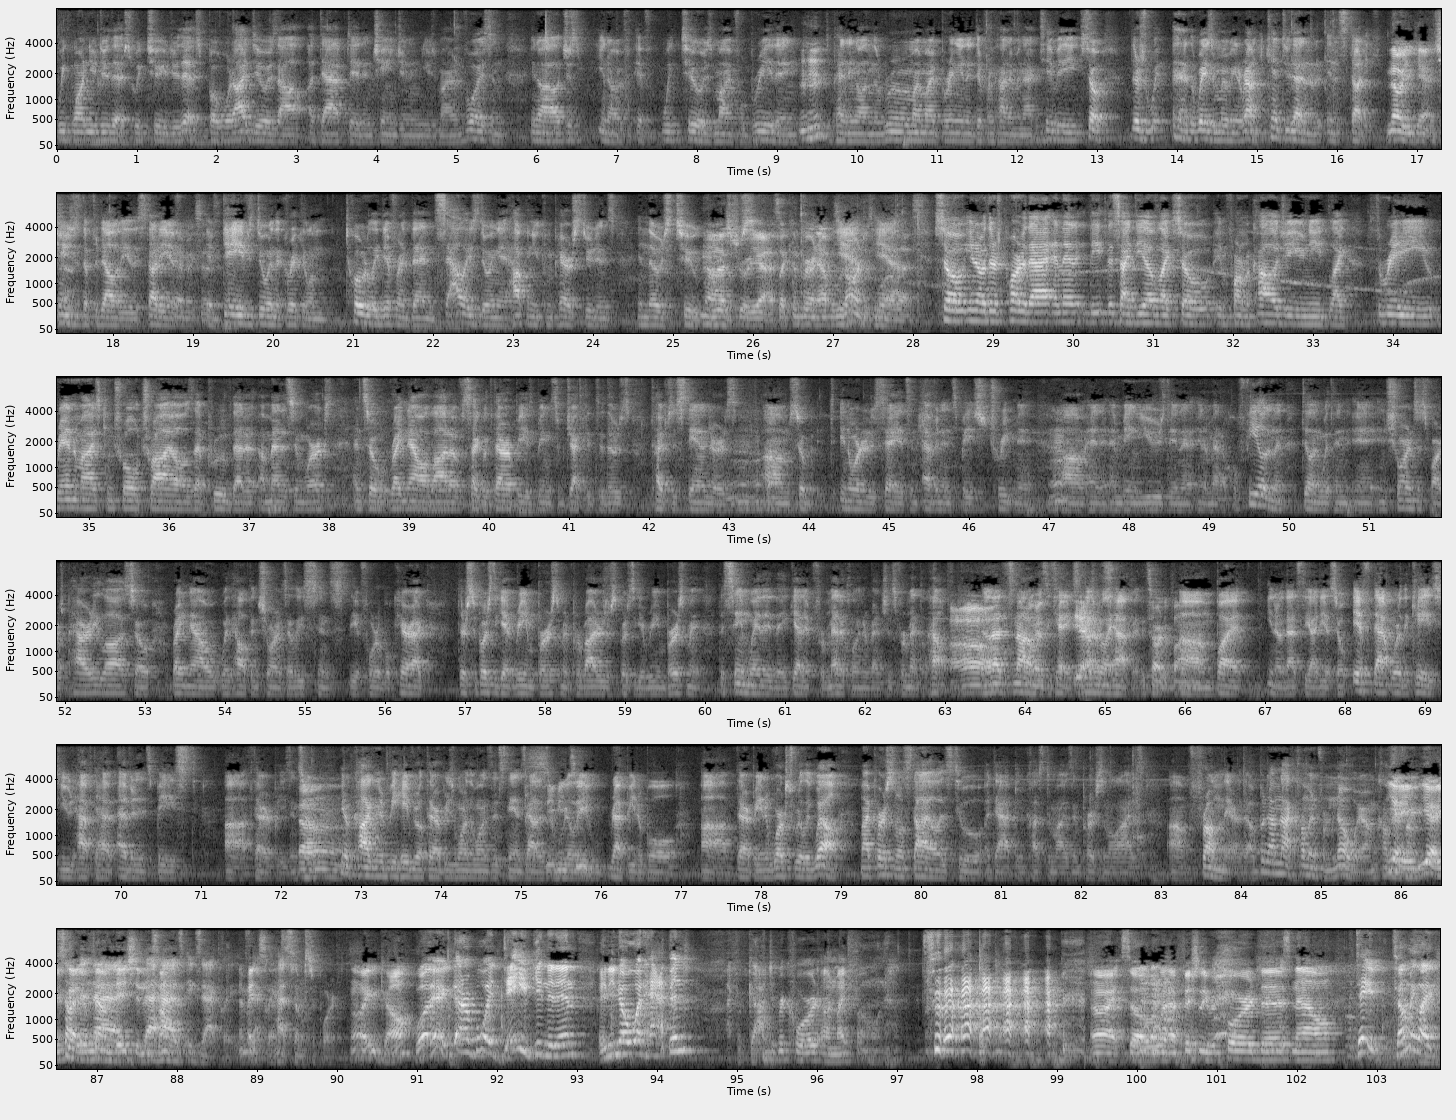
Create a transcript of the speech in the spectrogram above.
Week one, you do this. Week two, you do this. But what I do is I'll adapt it and change it and use my own voice. And you know, I'll just you know, if, if week two is mindful breathing, Mhm. depending on the room, I might bring in a different kind of an activity. So there's wa- the ways of moving it around. You can't do that in a, in a study. No, you can't. It changes the fidelity of the study. That If, makes sense. if Dave's doing the curriculum totally different than Sally's doing it, how can you compare students in those two? No, that's true. Yeah, it's like comparing apples Yeah, and oranges, more yeah. or less. So you know, there's part of that, and then the, this idea of like, so in pharmacology, you need like three randomized controlled trials that prove that a, a medicine works. And so right now, a lot of psychotherapy is being subjected to those types of standards. Mm, okay. um, so in order to say it's an evidence-based treatment Mm. um, and, and being used in a, in a medical field, and then dealing with in, in insurance as far as parity laws. So right now, with health insurance, at least since the Affordable Care Act, they're supposed to get reimbursement. Providers are supposed to get reimbursement the same way that they get it for medical interventions for mental health. Oh, now that's not always the case. yeah, it doesn't really happen. it's hard to find. Um, but you know that's the idea. So if that were the case, you'd have to have evidence-based uh, therapies, and so Ah. you know cognitive behavioral therapy is one of the ones that stands out as a really reputable uh, therapy, and it works really well. My personal style is to adapt and customize and personalize. Um, from there though, but I'm not coming from nowhere. I'm coming Yeah, from yeah, you've got your that- foundation in that has exactly, That makes exactly, sense. has some support. Oh, there you go. Well, hey, we got our boy Dave getting it in, and you know what happened? I forgot to record on my phone. All right, so we're gonna officially record this now. Dave, tell me like,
